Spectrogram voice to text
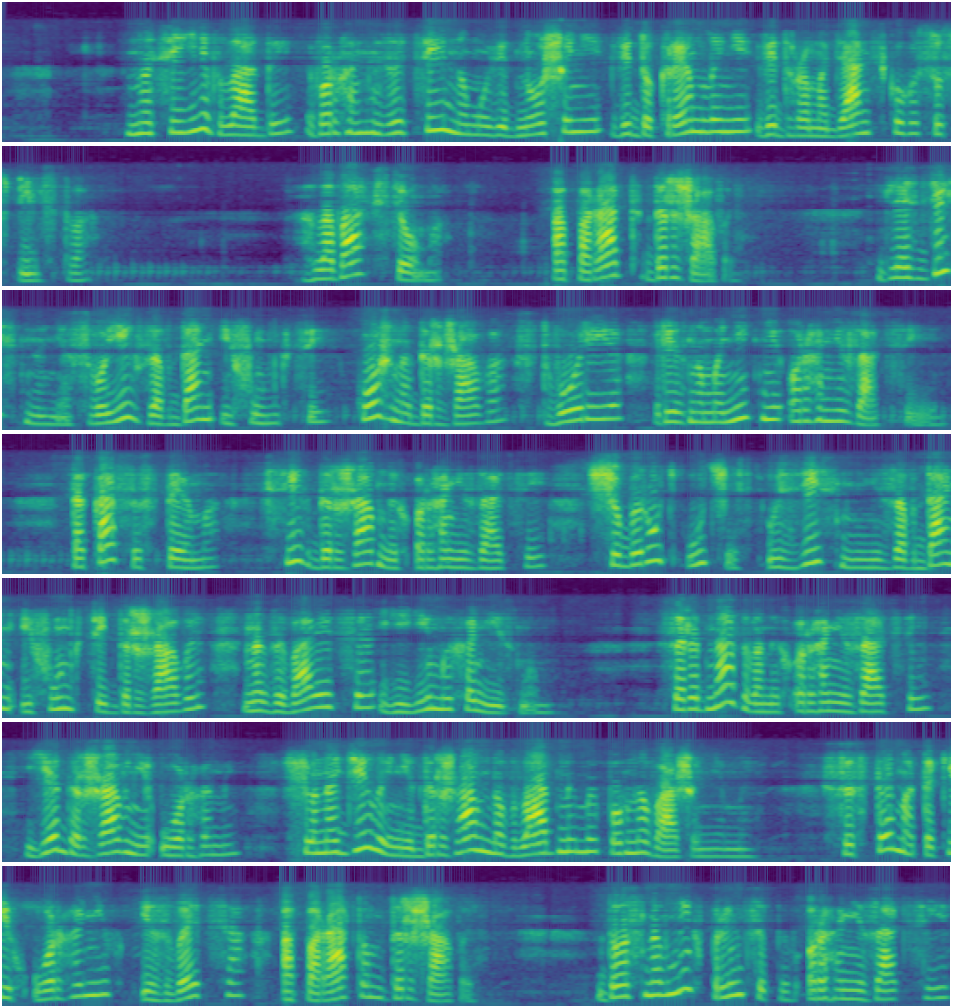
Носії влади в організаційному відношенні відокремлені від громадянського суспільства. Глава 7. Апарат держави. Для здійснення своїх завдань і функцій кожна держава створює різноманітні організації. Така система всіх державних організацій, що беруть участь у здійсненні завдань і функцій держави, називається її механізмом. Серед названих організацій є державні органи що наділені державно-владними повноваженнями. Система таких органів і зветься апаратом держави. До основних принципів організації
